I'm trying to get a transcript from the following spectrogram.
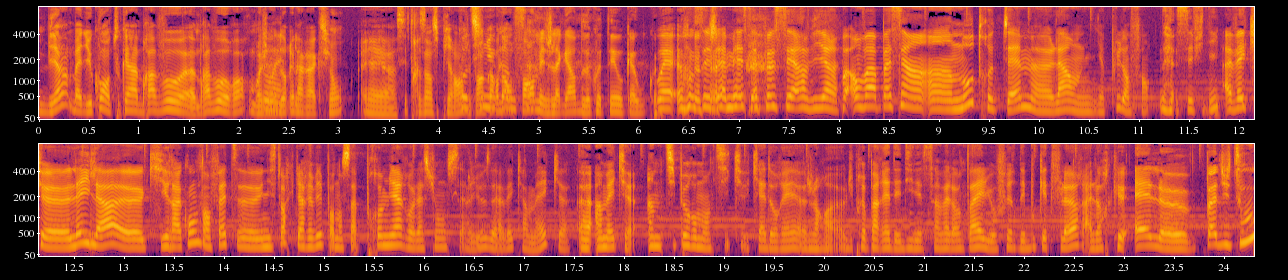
Bien, bah du coup, en tout cas, bravo, bravo Aurore. Moi, j'ai Ouais. adoré la réaction et euh, c'est très inspirant. J'ai pas encore d'enfant, mais je la garde de côté au cas où. Quoi. Ouais, on sait jamais, ça peut servir. On va passer à un, autre thème. Euh, Là, il n'y a plus d'enfants, c'est fini. Avec euh, Leïla euh, qui raconte en fait une histoire qui lui est arrivée pendant sa première relation sérieuse avec un mec. Un mec un petit peu romantique qui adorait genre lui préparer des dîners de Saint-Valentin et lui offrir des bouquets de fleurs, alors que elle, pas du tout.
